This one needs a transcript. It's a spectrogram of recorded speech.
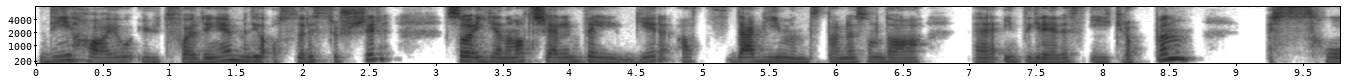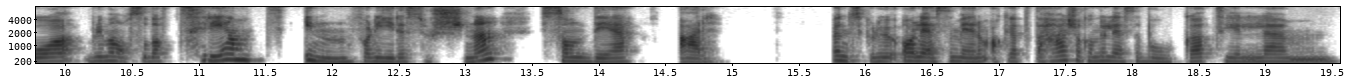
de har jo utfordringer, men de har også ressurser. Så gjennom at sjelen velger at det er de mønstrene som da eh, integreres i kroppen, så blir man også da trent innenfor de ressursene som det er. Ønsker du å lese mer om akkurat dette her, så kan du lese boka til um,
